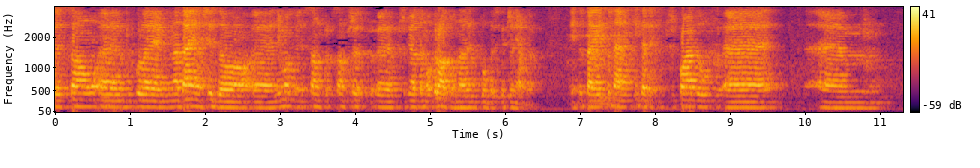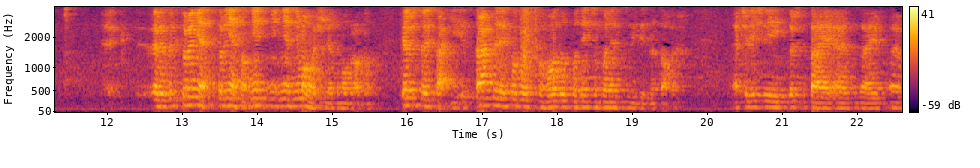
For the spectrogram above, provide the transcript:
e, są e, w ogóle, nadają się do, nie mogą, są, są przedmiotem obrotu na rynku ubezpieczeniowym. I tutaj podałem kilka takich przykładów ryzyk, które nie, które nie są, nie, nie, nie mogą być przedmiotem obrotu. Pierwszy to jest taki, straty kogoś z powodu podjęcia błędnych decyzji biznesowych. E, czyli jeśli ktoś tutaj, e, tutaj e,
